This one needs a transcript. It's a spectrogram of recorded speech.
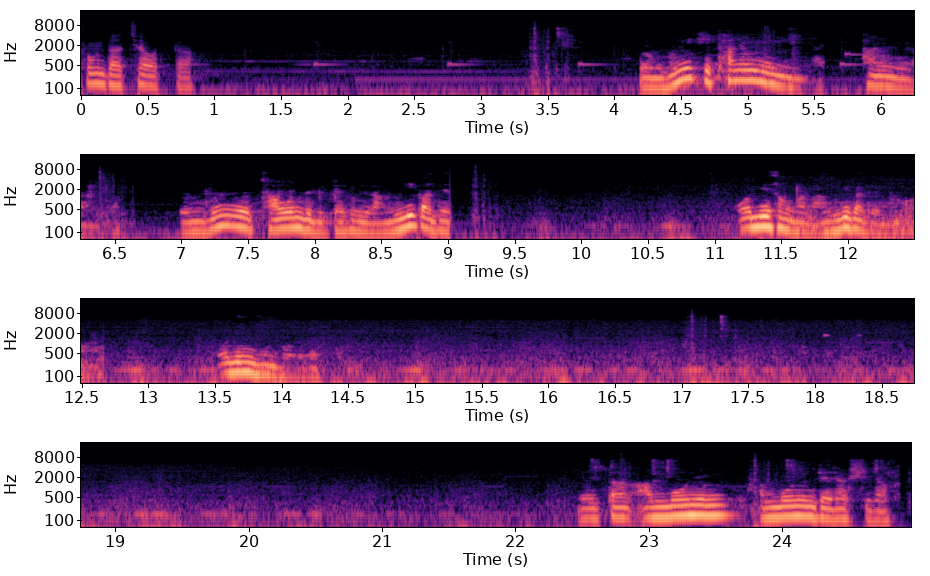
통다 채웠다 은근히 티타늄이 티타늄이란다. 은근히 자원들이 계속 낭비가 돼. 어디선가 낭비가 되는 거. 어딘지 모르겠어. 일단 암모늄 암모늄 제작 시작.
